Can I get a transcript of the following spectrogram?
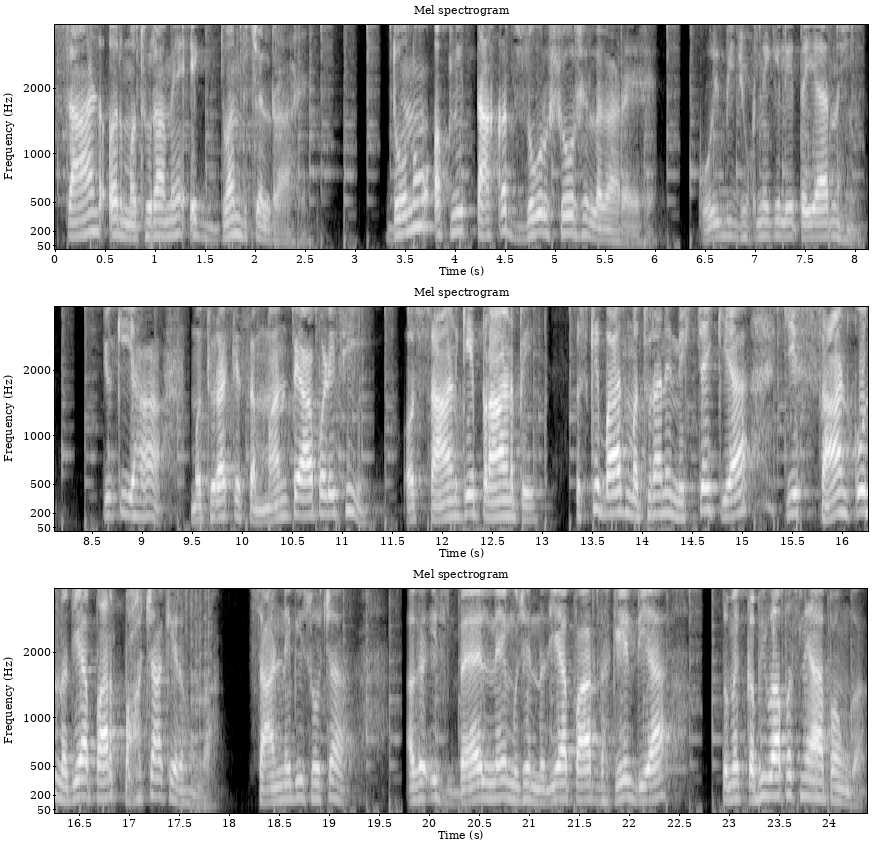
सांड और मथुरा में एक द्वंद चल रहा है। दोनों अपनी ताकत ज़ोर शोर से लगा रहे हैं। कोई भी झुकने के लिए तैयार नहीं, क्योंकि यहाँ मथुरा के सम्मान पे आ पड़ी थी और सांड के प्राण पे। उसके बाद मथुरा ने निश्चय किया कि सांड को नदिया पार पहुँचा के रहूँगा। सांड ने भी सोचा, अगर इस बैल ने मुझे नदिया पार धकेल दिया तो मैं कभी वापस नहीं आ पाऊँगा।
